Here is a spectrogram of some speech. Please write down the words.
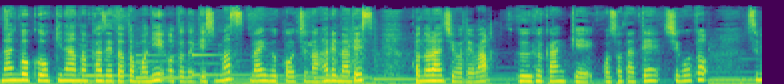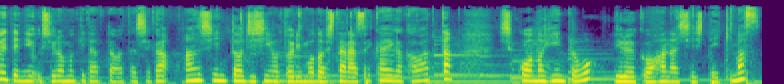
南国沖縄の風とともにお届けします。ライフコーチの春菜です。このラジオでは夫婦関係、子育て、仕事、すべてに後ろ向きだった私が安心と自信を取り戻したら世界が変わった思考のヒントをゆるくお話ししていきます。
